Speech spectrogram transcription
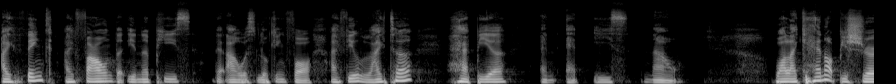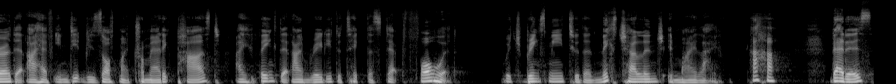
I think I found the inner peace that I was looking for. I feel lighter, happier, and at ease now. While I cannot be sure that I have indeed resolved my traumatic past, I think that I'm ready to take the step forward, which brings me to the next challenge in my life. Haha. that is,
